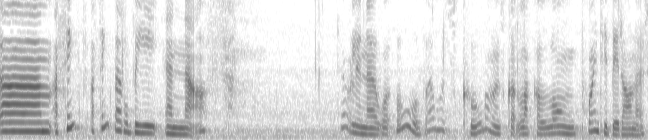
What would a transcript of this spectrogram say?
um, I think I think that'll be enough. I don't really know what. Oh, that was cool. And it's got like a long pointy bit on it.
